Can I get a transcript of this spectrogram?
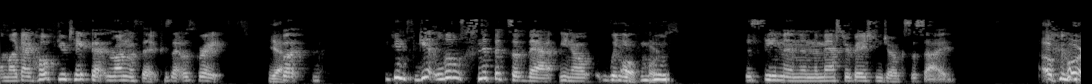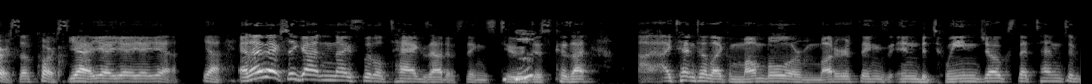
I'm like, I hope you take that and run with it because that was great. Yeah. But you can get little snippets of that, you know, when Oh, you move course. the semen and the masturbation jokes aside. Of course, of course. Yeah, yeah, yeah, yeah, yeah. Yeah. And I've actually gotten nice little tags out of things too, Mhm. just cause I, I tend to like mumble or mutter things in between jokes that tend to,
